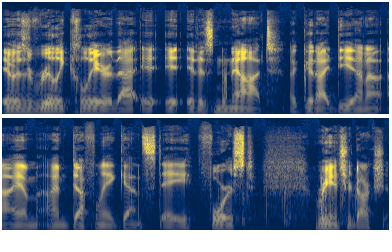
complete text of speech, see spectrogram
it was really clear that it, it, it is not a good idea and I, I am I'm definitely against a forced reintroduction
